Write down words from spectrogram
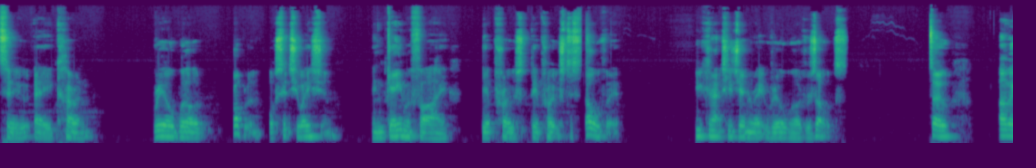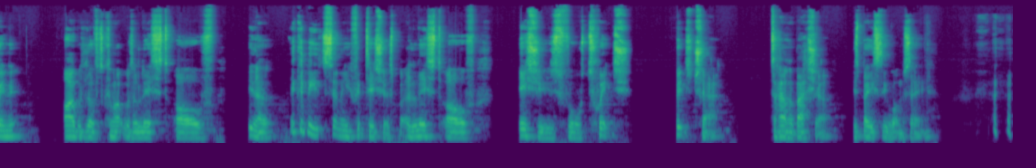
to a current real world problem or situation and gamify the approach, the approach to solve it, you can actually generate real world results. So, I mean, I would love to come up with a list of, you know, it could be semi fictitious, but a list of issues for Twitch, Twitch chat to have a bash at is basically what I'm saying.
